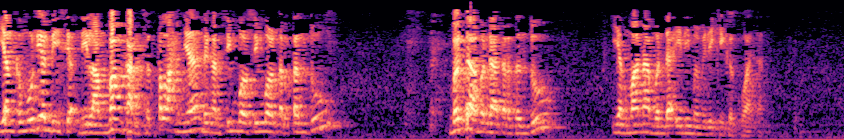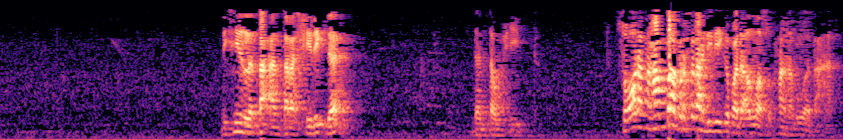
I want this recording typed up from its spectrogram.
yang kemudian dilambangkan setelahnya dengan simbol-simbol tertentu, benda-benda tertentu, yang mana benda ini memiliki kekuatan. Di sini letak antara syirik dan dan tauhid. Seorang hamba berserah diri kepada Allah Subhanahu wa taala.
